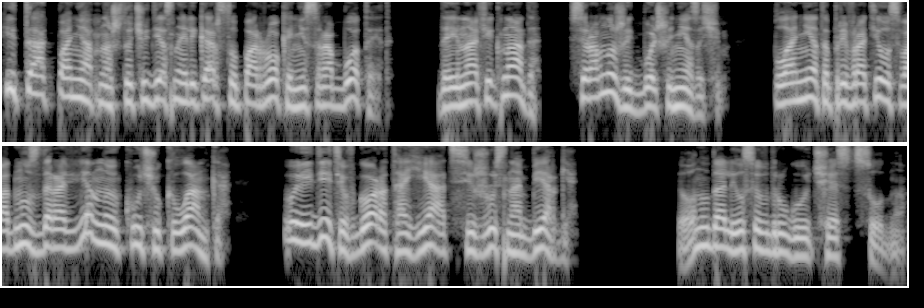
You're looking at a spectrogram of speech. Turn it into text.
«И так понятно, что чудесное лекарство порока не сработает. Да и нафиг надо. Все равно жить больше незачем. Планета превратилась в одну здоровенную кучу кланка. Вы идите в город, а я отсижусь на берге». И он удалился в другую часть судна.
